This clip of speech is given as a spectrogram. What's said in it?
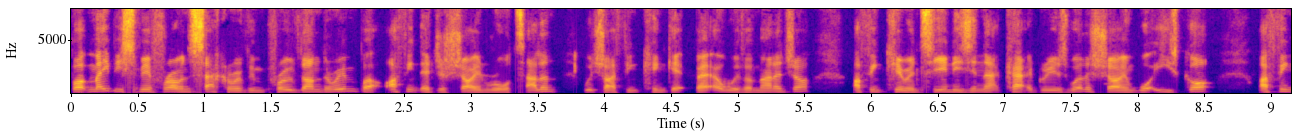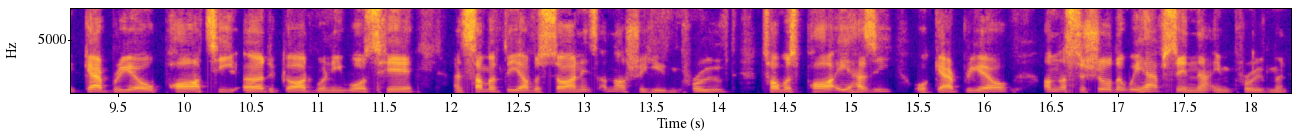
but maybe Smith Rowe and Saka have improved under him. But I think they're just showing raw talent, which I think can get better with a manager. I think Kieran Tierney's in that category as well as showing what he's got. I think Gabriel, Partey, Odegaard when he was here, and some of the other signings, I'm not sure he improved. Thomas Partey, has he? Or Gabriel? I'm not so sure that we have seen that improvement.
